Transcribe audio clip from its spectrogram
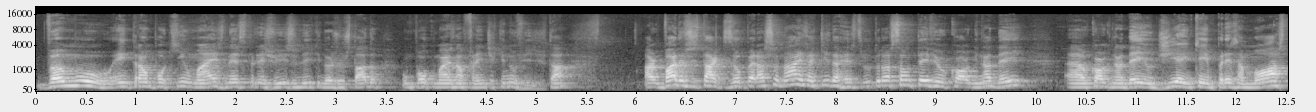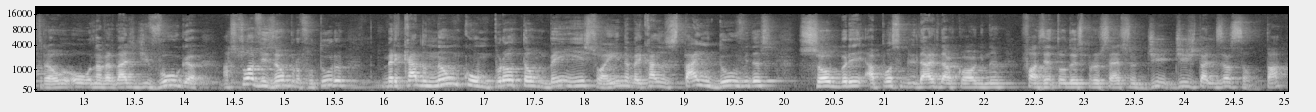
Vamos entrar um pouquinho mais nesse prejuízo líquido ajustado um pouco mais na frente aqui no vídeo, tá? Vários destaques operacionais aqui da reestruturação, teve o Day, uh, o Cogna Day, o dia em que a empresa mostra ou, ou na verdade divulga a sua visão para o futuro. O mercado não comprou tão bem isso ainda, o mercado está em dúvidas sobre a possibilidade da Cogna fazer todo esse processo de digitalização, tá?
